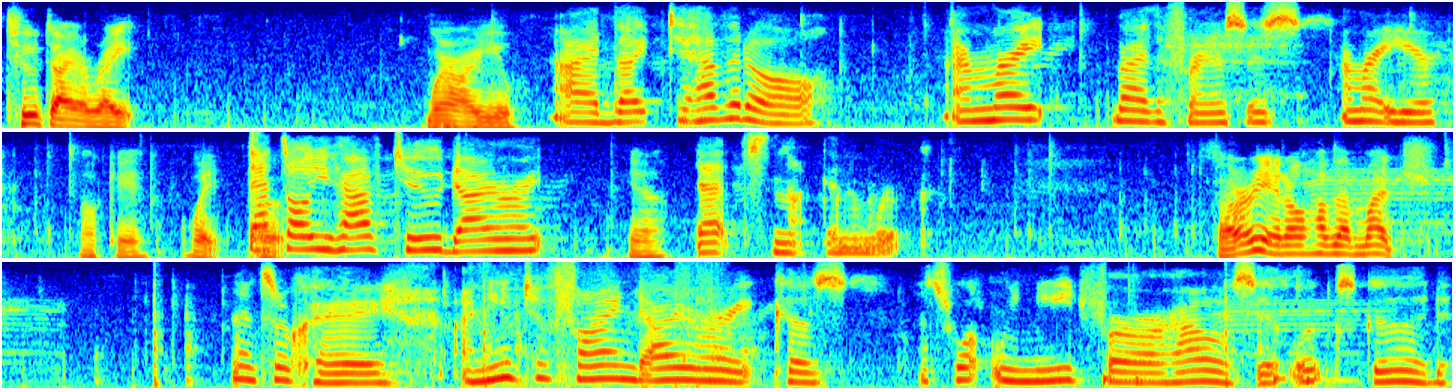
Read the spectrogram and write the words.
Two diorite. Where are you? I'd like to have it all. I'm right by the furnaces. I'm right here. Okay, wait. That's uh, all you have, two diorite? Yeah. That's not gonna work. Sorry, I don't have that much. That's okay. I need to find diorite because that's what we need for our house. It looks good.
